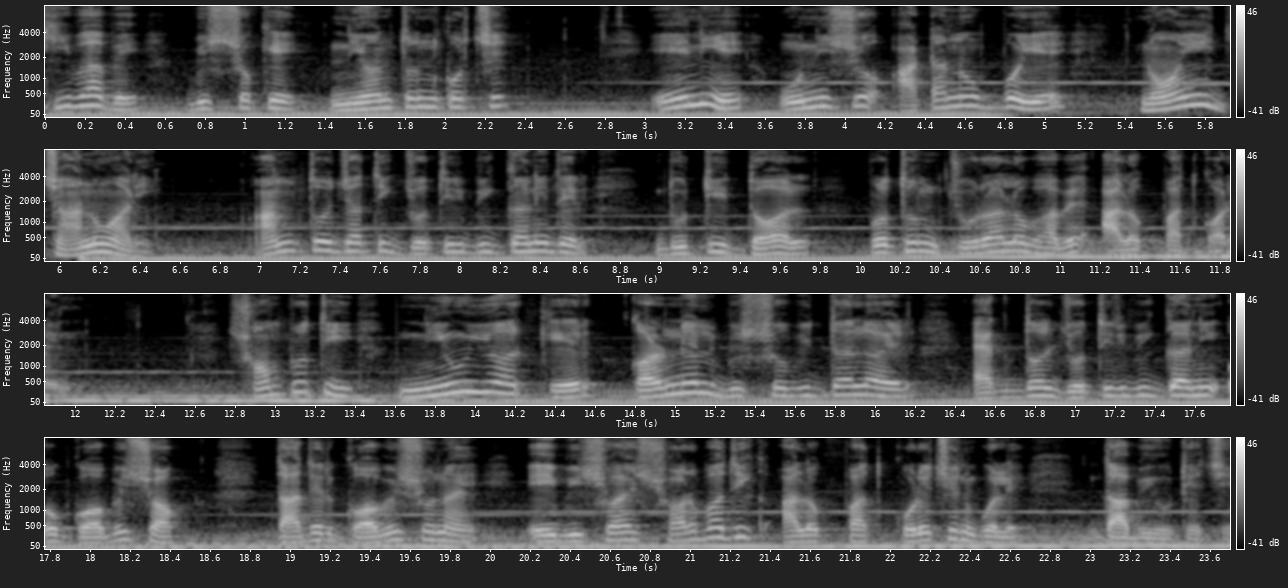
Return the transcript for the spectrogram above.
কীভাবে বিশ্বকে নিয়ন্ত্রণ করছে? এ নিয়ে উনিশশো আটানব্বইয়ে নয়ই জানুয়ারি আন্তর্জাতিক জ্যোতির্বিজ্ঞানীদের দুটি দল প্রথম জোরালোভাবে আলোকপাত করেন। সম্প্রতি নিউ ইয়র্কের কর্নেল বিশ্ববিদ্যালয়ের একদল জ্যোতির্বিজ্ঞানী ও গবেষক তাদের গবেষণায় এই বিষয়ে সর্বাধিক আলোকপাত করেছেন বলে দাবি উঠেছে।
